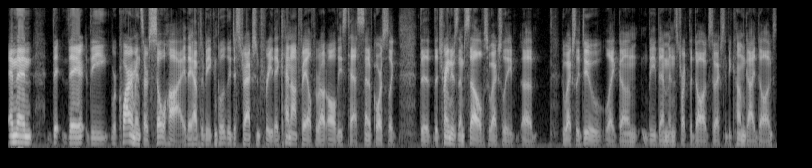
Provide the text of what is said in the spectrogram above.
and then th- they the requirements are so high. They have to be completely distraction free. They cannot fail throughout all these tests, and of course, like the the trainers themselves who actually uh, who actually do like um, lead them and instruct the dogs to actually become guide dogs,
